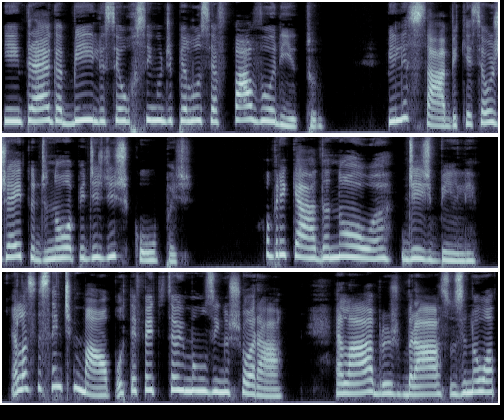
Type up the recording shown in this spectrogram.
e entrega a Billy seu ursinho de pelúcia favorito. Billy sabe que esse é o jeito de Noah pedir desculpas. Obrigada, Noah, diz Billy. Ela se sente mal por ter feito seu irmãozinho chorar. Ela abre os braços e Noah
